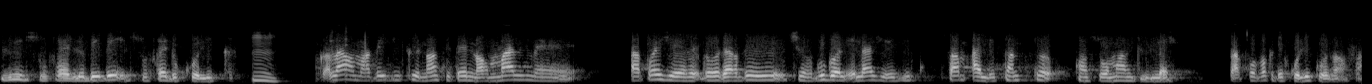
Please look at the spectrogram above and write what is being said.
lui, il souffrait, le bébé, il souffrait de coliques. Hmm. Là, on m'avait dit que non, c'était normal, mais après, j'ai regardé sur Google et là, j'ai vu femme allaitante consommant du lait. Ça provoque des coliques aux enfants.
